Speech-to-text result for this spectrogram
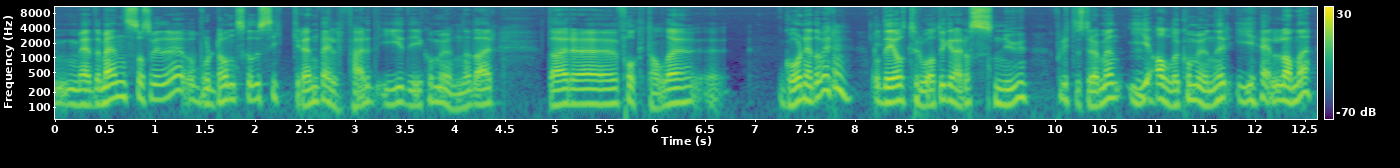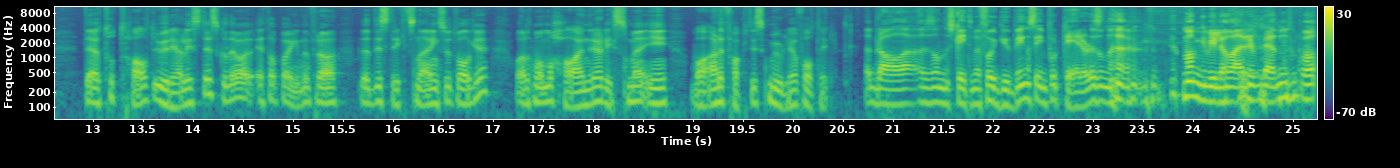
med demens osv. Hvordan skal du sikre en velferd i de kommunene der, der folketallet går nedover? Og det å tro at du greier å snu flyttestrømmen i alle kommuner i hele landet, det er jo totalt urealistisk. Og det var et av poengene fra det distriktsnæringsutvalget. var At man må ha en realisme i hva er det faktisk mulig å få til. Det er bra, sånn, Sliter med forgubbing, og så importerer du sånne mangemillionære menn på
